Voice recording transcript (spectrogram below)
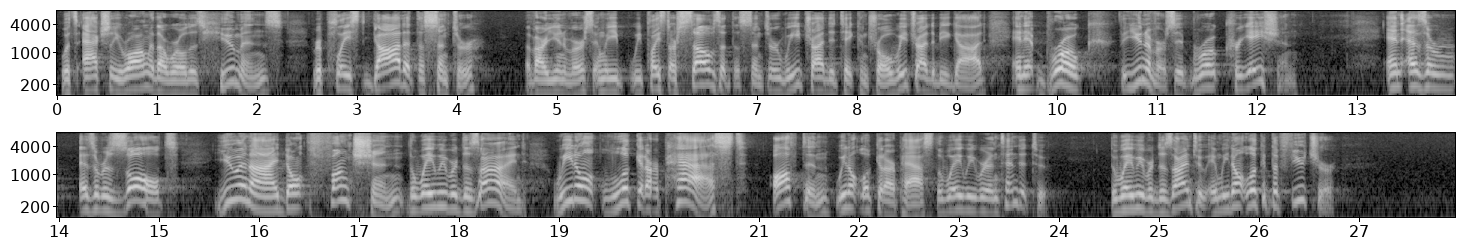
What's actually wrong with our world is humans replaced God at the center of our universe and we, we placed ourselves at the center. We tried to take control, we tried to be God, and it broke the universe, it broke creation. And as a, as a result, you and I don't function the way we were designed. We don't look at our past, often, we don't look at our past the way we were intended to, the way we were designed to. And we don't look at the future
